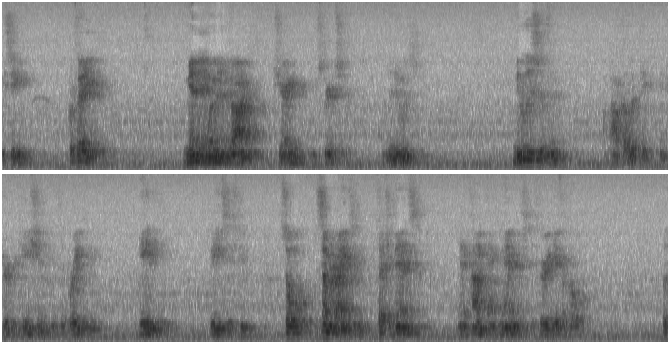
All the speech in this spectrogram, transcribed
We see prophetic men and women of God sharing spirits of the news. News with an apocalyptic interpretation is the breaking daily basis to so summarizing such events in a compact manner is, is very difficult. But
